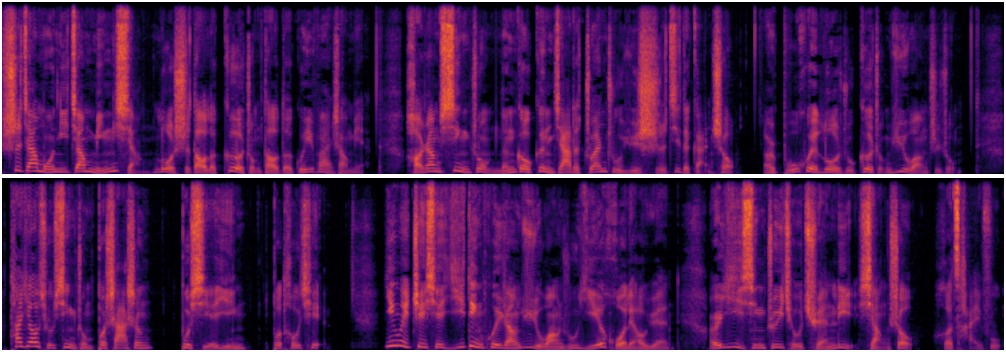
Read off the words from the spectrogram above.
释迦牟尼将冥想落实到了各种道德规范上面，好让信众能够更加的专注于实际的感受，而不会落入各种欲望之中。他要求信众不杀生、不邪淫、不偷窃，因为这些一定会让欲望如野火燎原，而一心追求权力、享受和财富。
